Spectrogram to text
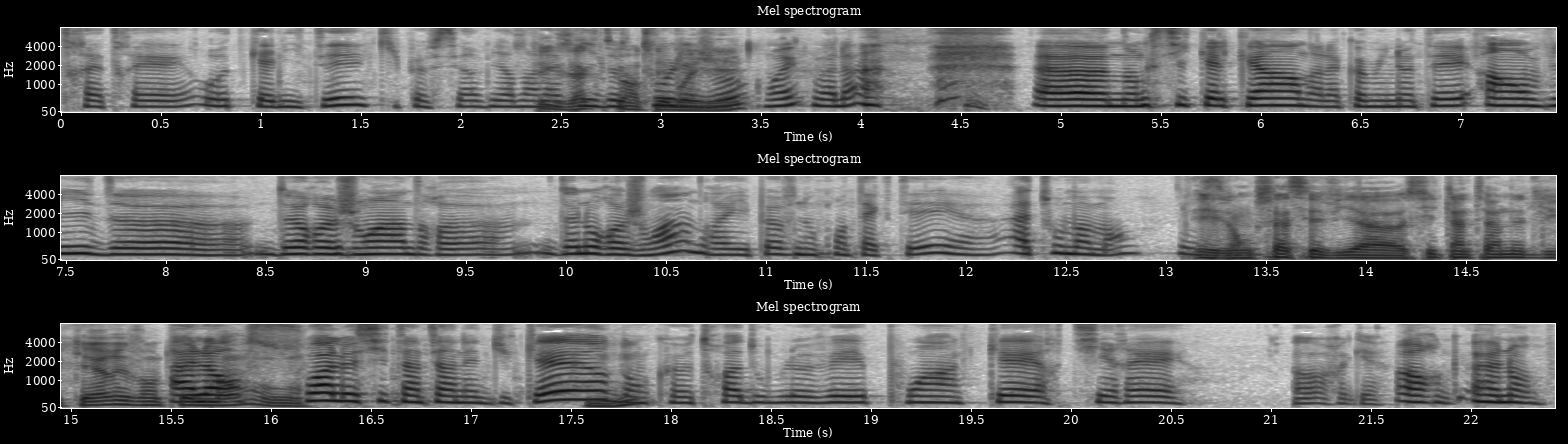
très très haute qualité, qui peuvent servir dans la vie de tous les jours. Oui, voilà. Donc si quelqu'un dans la communauté a envie de, de rejoindre, de nous rejoindre, ils peuvent nous contacter à tout moment. Et donc ça, c'est via site internet du CAIR éventuellement alors, ou- soit le site internet du CARE, Mhm. donc euh, www.care-org, Org. euh, non, Ah,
